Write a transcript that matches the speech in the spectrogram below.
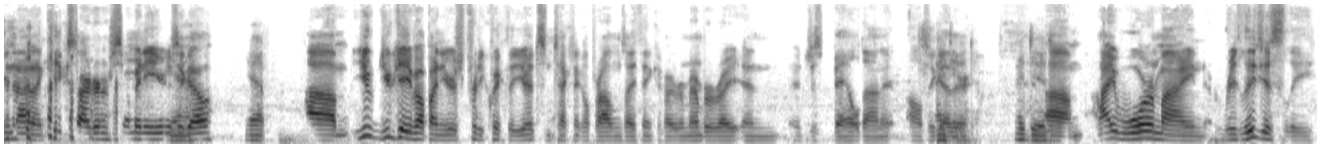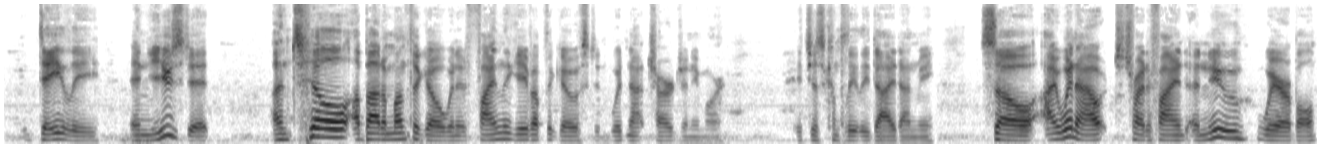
on, on Kickstarter so many years Yeah. ago. Yep. Um, you you gave up on yours pretty quickly. You had some technical problems, I think, if I remember right, and it just bailed on it altogether. I did. I did. Um, I wore mine religiously, daily, and used it until about a month ago when it finally gave up the ghost and would not charge anymore. It just completely died on me. So I went out to try to find a new wearable,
